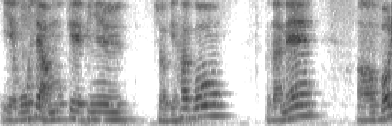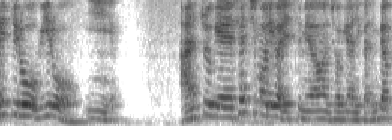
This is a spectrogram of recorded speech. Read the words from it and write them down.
이 옷에 안 묻게 비닐 저기 하고 그 다음에 어, 머리띠로 위로 이 안쪽에 새치머리가 있으면 저기 하니까 그러니까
